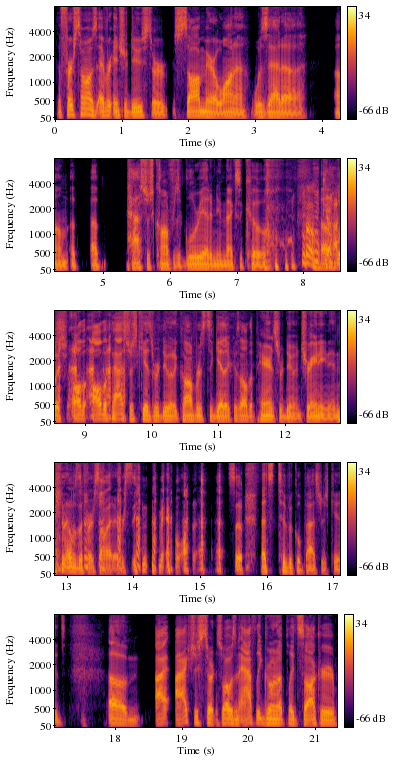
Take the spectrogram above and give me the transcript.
The first time I was ever introduced or saw marijuana was at a um, a, a pastor's conference at Glorieta, New Mexico, Oh, uh, which all the, all the pastors' kids were doing a conference together because all the parents were doing training, and that was the first time I'd ever seen marijuana. So that's typical pastors' kids. Um, I I actually started. So I was an athlete growing up, played soccer.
